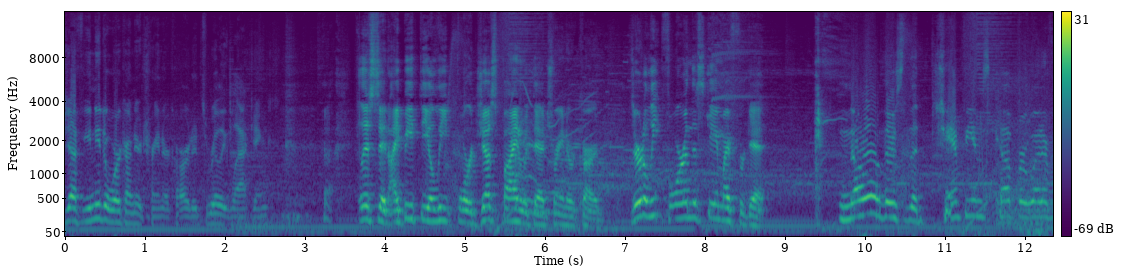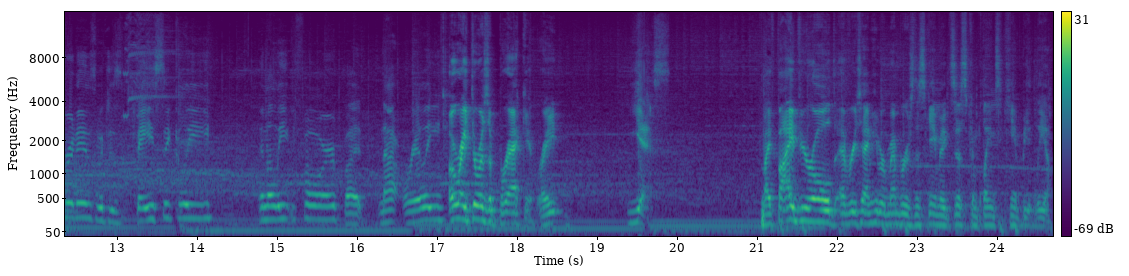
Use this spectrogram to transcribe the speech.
Jeff, you need to work on your trainer card. It's really lacking. Listen, I beat the Elite Four just fine with that trainer card. Is there an Elite Four in this game? I forget. No, there's the Champions Cup or whatever it is, which is basically an Elite Four, but not really. Oh, right, there was a bracket, right? Yes. My five-year-old, every time he remembers this game exists, complains he can't beat Leon.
